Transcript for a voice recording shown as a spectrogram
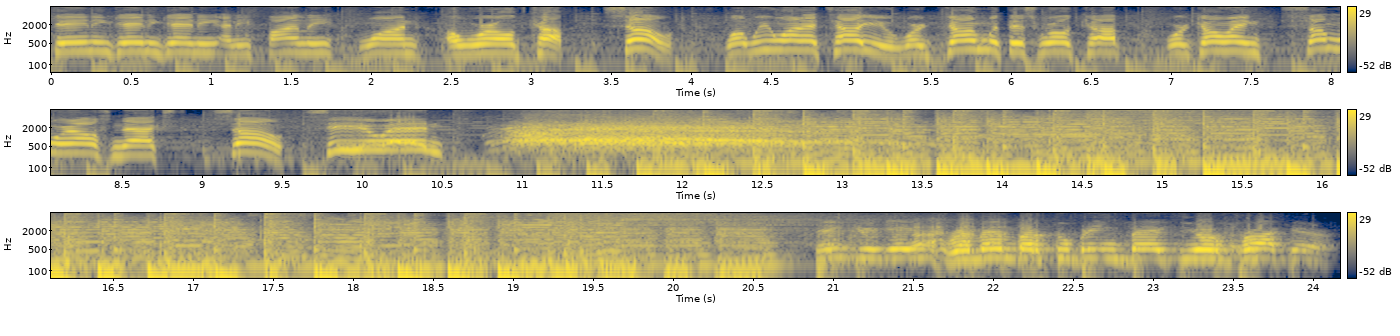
gaining, gaining, gaining, and he finally won a World Cup. So, what we want to tell you, we're done with this World Cup. We're going somewhere else next. So, see you in... Thank you again. Remember to bring back your tracker.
